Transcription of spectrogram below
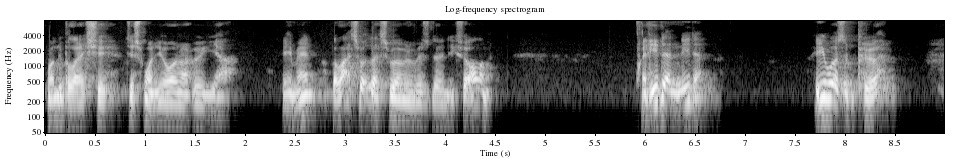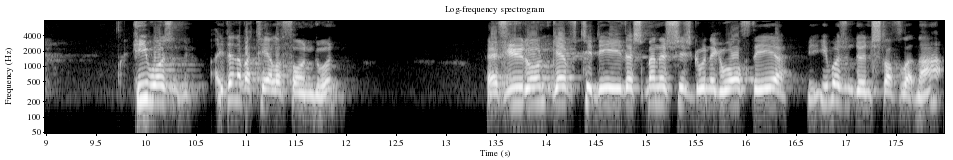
want to bless you, just want to honour who you are. Amen. But that's what this woman was doing to Solomon. And he didn't need it. He wasn't poor. He wasn't, he didn't have a telethon going. If you don't give today, this ministry is going to go off the air. He wasn't doing stuff like that.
